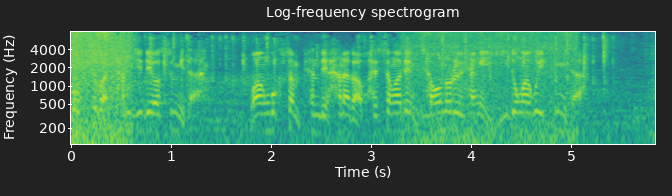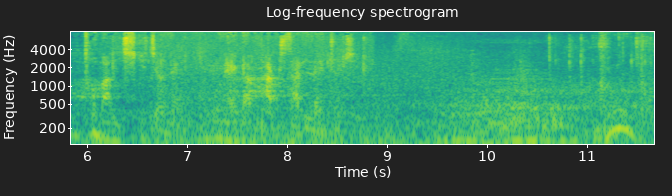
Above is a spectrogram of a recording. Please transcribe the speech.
목표가 탐지되었습니다. 왕복선 편대 하나가 활성화된 차원호를 향해 이동하고 있습니다. 도망치기 전에 내가 박살내주지. 군이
